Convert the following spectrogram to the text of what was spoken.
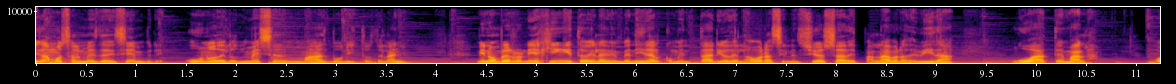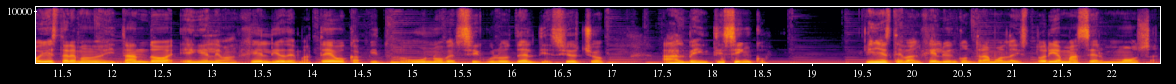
Llegamos al mes de diciembre, uno de los meses más bonitos del año. Mi nombre es Ronnie Ajín y te doy la bienvenida al comentario de la hora silenciosa de Palabra de Vida Guatemala. Hoy estaremos meditando en el Evangelio de Mateo capítulo 1 versículos del 18 al 25. En este Evangelio encontramos la historia más hermosa,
